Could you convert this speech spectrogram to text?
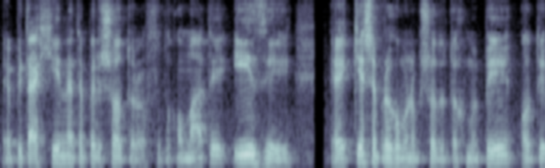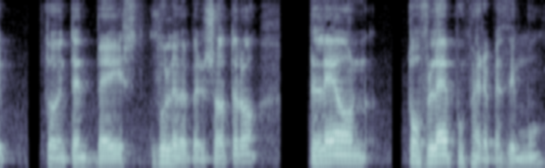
επιταχύνεται περισσότερο αυτό το κομμάτι. Ήδη ε, και σε προηγούμενο επεισόδιο το έχουμε πει ότι το intent-based δούλευε περισσότερο. Πλέον το βλέπουμε ρε παιδί μου,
